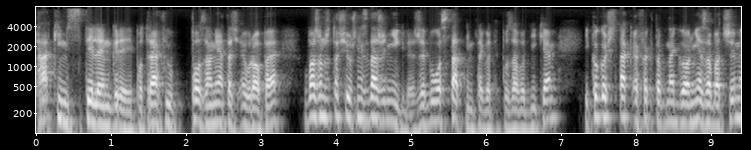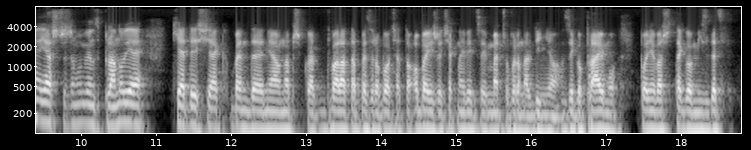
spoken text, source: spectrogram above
takim stylem gry potrafił pozamiatać Europę, Uważam, że to się już nie zdarzy nigdy, że był ostatnim tego typu zawodnikiem i kogoś tak efektownego nie zobaczymy. Ja szczerze mówiąc planuję kiedyś, jak będę miał na przykład dwa lata bezrobocia, to obejrzeć jak najwięcej meczów Ronaldinho z jego prime'u, ponieważ tego mi zdecydowanie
